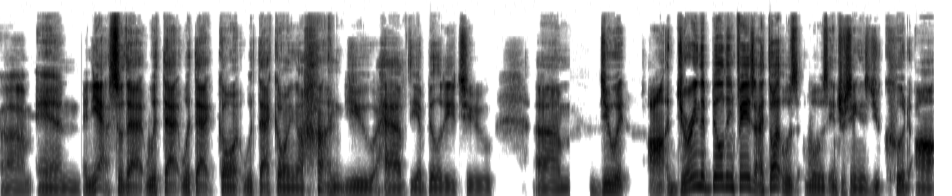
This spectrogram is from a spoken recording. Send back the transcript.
Um, and and yeah, so that with that with that going with that going on, you have the ability to um, do it uh, during the building phase. I thought was what was interesting is you could uh,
